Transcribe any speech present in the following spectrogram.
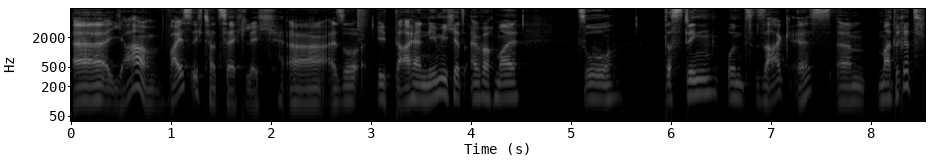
Äh, ja, weiß ich tatsächlich. Äh, also daher nehme ich jetzt einfach mal so das Ding und sag es. Ähm, Madrid.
